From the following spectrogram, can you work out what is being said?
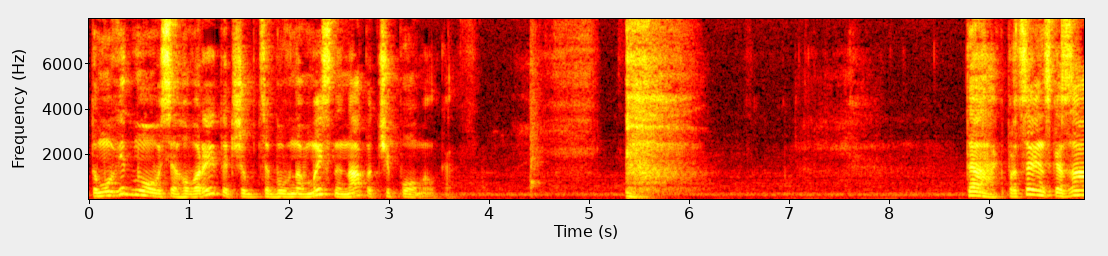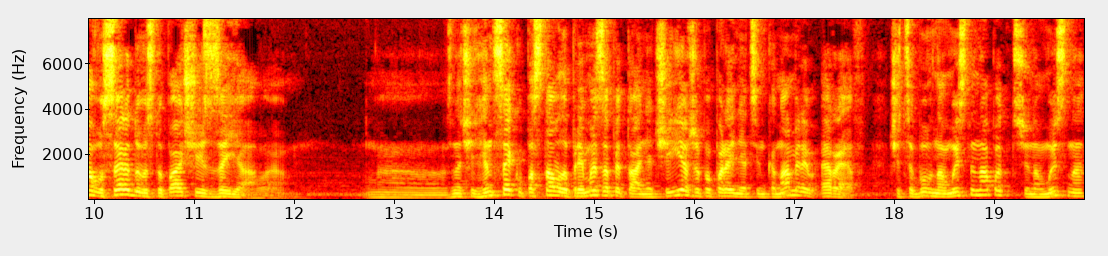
тому відмовився говорити, чи це був навмисний напад чи помилка. Так, про це він сказав у середу, виступаючи із заявою. Е, Значить, генсеку поставили пряме запитання, чи є вже попередня оцінка намірів РФ, чи це був навмисний напад, чи навмисне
